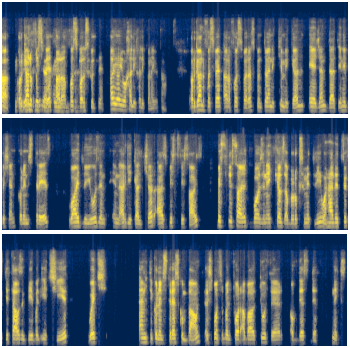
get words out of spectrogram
اه organophosphate are a phosphorus contain ايوه ايوه خلي خليك هون ايوه تمام organophosphate are a phosphorus containing chemical agent that inhibition cholinesterase widely used in, in agriculture as pesticides pesticide poisoning kills approximately 150,000 people each year which anticholinesterase compound responsible for about two-thirds of this death next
